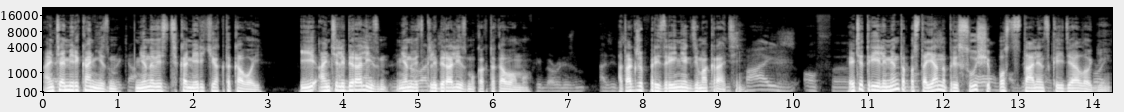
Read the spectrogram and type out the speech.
Антиамериканизм, ненависть к Америке как таковой, и антилиберализм, ненависть к либерализму как таковому, а также презрение к демократии. Эти три элемента постоянно присущи постсталинской идеологии.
